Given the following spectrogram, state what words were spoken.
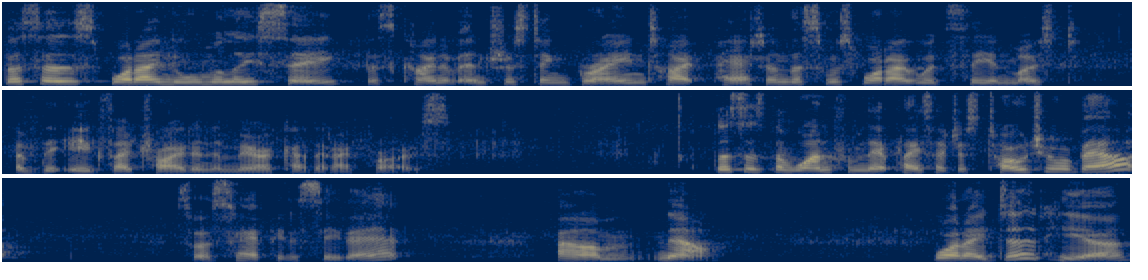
this is what I normally see this kind of interesting brain type pattern. This was what I would see in most of the eggs I tried in America that I froze. This is the one from that place I just told you about. So, I was happy to see that. Um, now, what I did here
